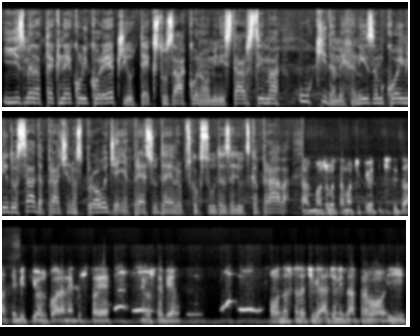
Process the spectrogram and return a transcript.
i izmena tek nekoliko reči u tekstu zakona o ministarstvima ukida mehanizam kojim je do sada praćeno sprovođenje presuda Evropskog suda za ljudska prava. Možemo samo očekivati da će situacija biti još gora nego što je, nego što je bilo. Odnosno da će građani zapravo i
